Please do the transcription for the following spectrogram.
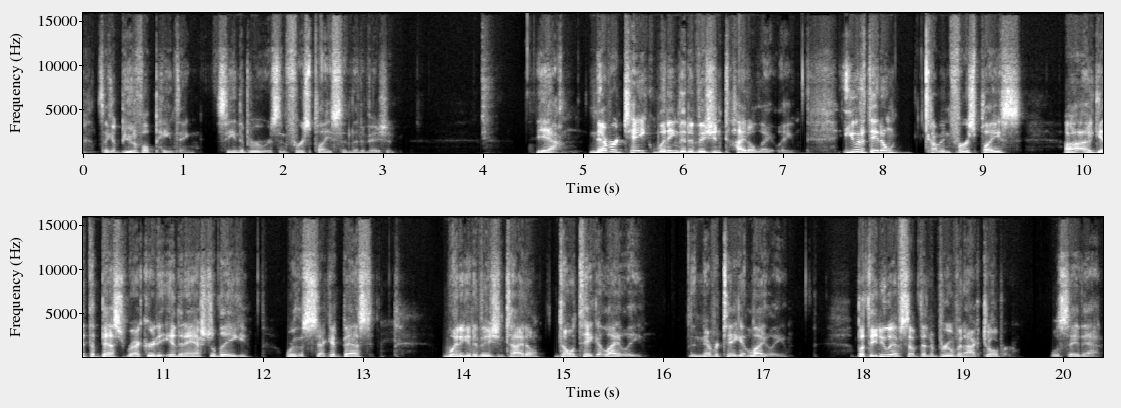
it's like a beautiful painting. Seeing the Brewers in first place in the division. Yeah, never take winning the division title lately, even if they don't come in first place, uh, get the best record in the National League or the second best. Winning a division title, don't take it lightly. Never take it lightly. But they do have something to prove in October. We'll say that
